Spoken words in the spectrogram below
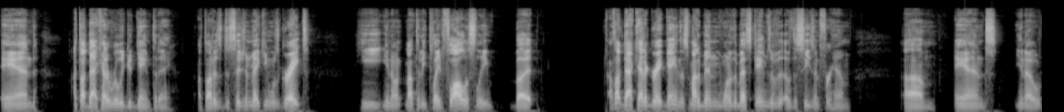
and I thought Dak had a really good game today. I thought his decision making was great. He, you know, not that he played flawlessly, but I thought Dak had a great game. This might have been one of the best games of, of the season for him. Um, and, you know,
